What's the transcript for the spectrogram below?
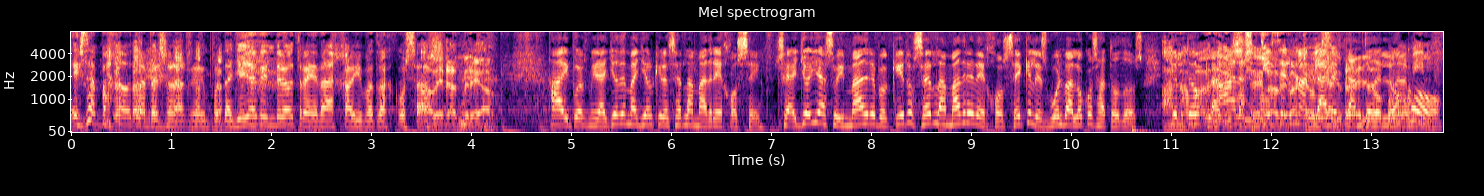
esa para otra persona, no importa. Yo ya tendré otra edad, Javi, para otras cosas. A ver, Andrea. Ay, pues mira, yo de mayor quiero ser la madre de José. O sea, yo ya soy madre, pero quiero ser la madre de José que les vuelva locos a todos. Ah, yo la lo tengo claro. La de la Claro, el canción. canto del Una loco.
